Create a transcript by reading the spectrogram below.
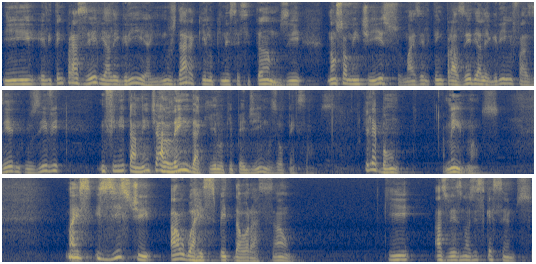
E Ele tem prazer e alegria em nos dar aquilo que necessitamos. E não somente isso, mas Ele tem prazer e alegria em fazer, inclusive, infinitamente além daquilo que pedimos ou pensamos. Porque Ele é bom. Amém, irmãos? Mas existe algo a respeito da oração que às vezes nós esquecemos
